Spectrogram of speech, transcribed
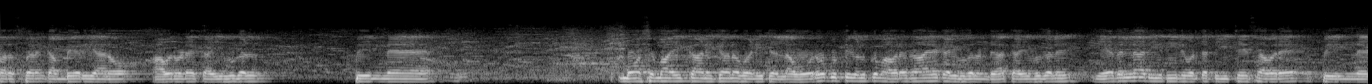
പരസ്പരം കമ്പയർ ചെയ്യാനോ അവരുടെ കഴിവുകൾ പിന്നെ മോശമായി കാണിക്കാനോ വേണ്ടിയിട്ടല്ല. ഓരോ കുട്ടികൾക്കും അവരുടേതായ കഴിവുകളുണ്ട്. ആ കഴിവുകൾ ഏതെല്ലാം രീതിയിൽ ഇവിടുത്തെ ടീച്ചേഴ്സ് അവരെ പിന്നെ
